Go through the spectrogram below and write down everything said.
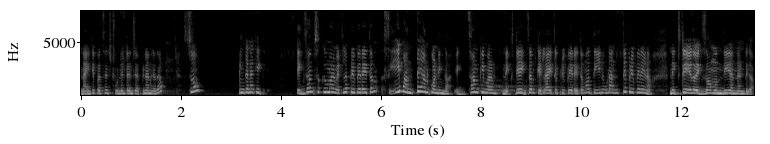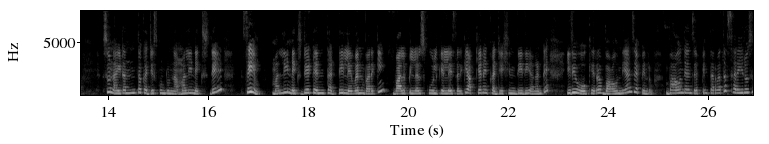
నైంటీ పర్సెంట్ స్టూడెంట్ అని చెప్పినాను కదా. సో ఇంకా నాకు ఎగ్జామ్స్కి మనం ఎట్లా ప్రిపేర్ అవుతాం? సేమ్ అంతే అనుకోండి ఇంకా. ఎగ్జామ్కి మనం నెక్స్ట్ డే ఎగ్జామ్స్కి ఎలా అయితే ప్రిపేర్ అవుతామో దీన్ని కూడా అంతే ప్రిపేర్ అయినా. నెక్స్ట్ డే ఏదో ఎగ్జామ్ ఉంది అన్నట్టుగా. సో నైట్ అంతా కట్ చేసుకుంటున్నా. మళ్ళీ నెక్స్ట్ డే సేమ్ మళ్ళీ next day ten thirty eleven వరకు వాళ్ళ పిల్లలు స్కూల్కి వెళ్ళేసరికి అక్కే నేను కట్ చేసింది ఇది అని అంటే ఇది ఓకేరా బాగుంది అని చెప్పిండ్రు బాగుంది అని చెప్పిన తర్వాత సరే ఈరోజు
